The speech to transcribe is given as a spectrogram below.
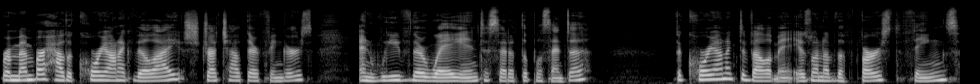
Remember how the chorionic villi stretch out their fingers and weave their way in to set up the placenta? The chorionic development is one of the first things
